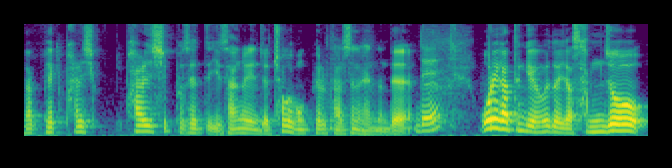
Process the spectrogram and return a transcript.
약180 80% 이상을 이제 초과 목표를 달성을 했는데 네? 올해 같은 경우에도 이제 3조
